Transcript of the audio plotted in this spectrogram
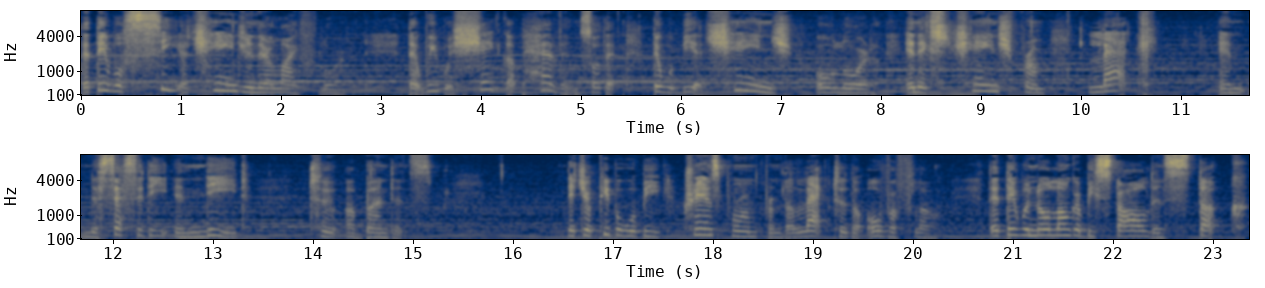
That they will see a change in their life, Lord that we would shake up heaven so that there would be a change, O oh Lord, an exchange from lack and necessity and need to abundance. That your people will be transformed from the lack to the overflow. That they will no longer be stalled and stuck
